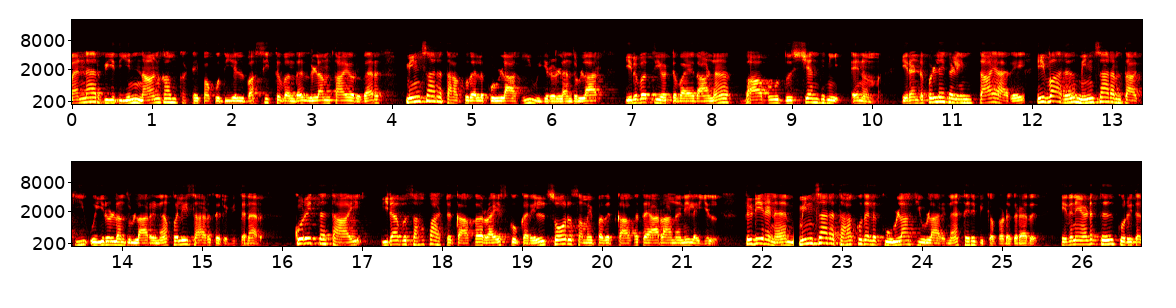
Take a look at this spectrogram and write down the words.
மன்னார் வீதியின் நான்காம் கட்டை பகுதியில் வசித்து வந்த இளம் தாயொருவர் மின்சார தாக்குதலுக்குள்ளாகி உயிரிழந்துள்ளார். இருபத்தி எட்டு வயதான பாபு துஷ்யந்தினி எனும் இரண்டு பிள்ளைகளின் தாயாரே இவ்வாறு மின்சாரம் தாக்கி உயிரிழந்துள்ளார் என போலீசார் தெரிவித்தனர். குறித்த தாய் இரவு சாப்பாட்டுக்காக ரைஸ் குக்கரில் சோறு சமைப்பதற்காக தயாரான நிலையில் திடீரென மின்சார தாக்குதலுக்கு உள்ளாகியுள்ளார் என தெரிவிக்கப்படுகிறது. இதனையடுத்து குறித்த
